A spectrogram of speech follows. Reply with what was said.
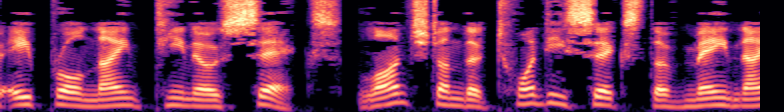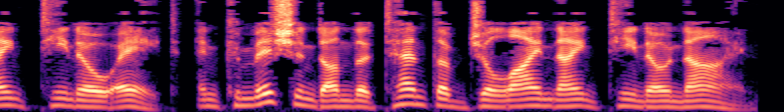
April 1906, launched on 26 May 1908, and commissioned on 10 July 1909.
